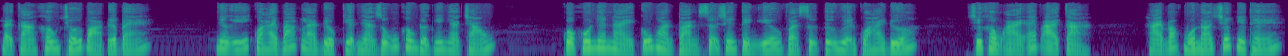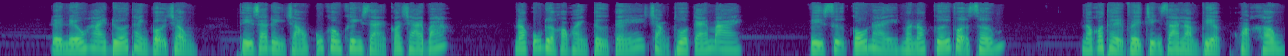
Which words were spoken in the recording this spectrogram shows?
lại càng không chối bỏ đứa bé. Nhưng ý của hai bác là điều kiện nhà Dũng không được như nhà cháu. Cuộc hôn nhân này cũng hoàn toàn dựa trên tình yêu và sự tự nguyện của hai đứa, chứ không ai ép ai cả. Hai bác muốn nói trước như thế, để nếu hai đứa thành vợ chồng thì gia đình cháu cũng không khinh rẻ con trai bác. Nó cũng được học hành tử tế chẳng thua kém ai. Vì sự cố này mà nó cưới vợ sớm. Nó có thể về trịnh gia làm việc hoặc không.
